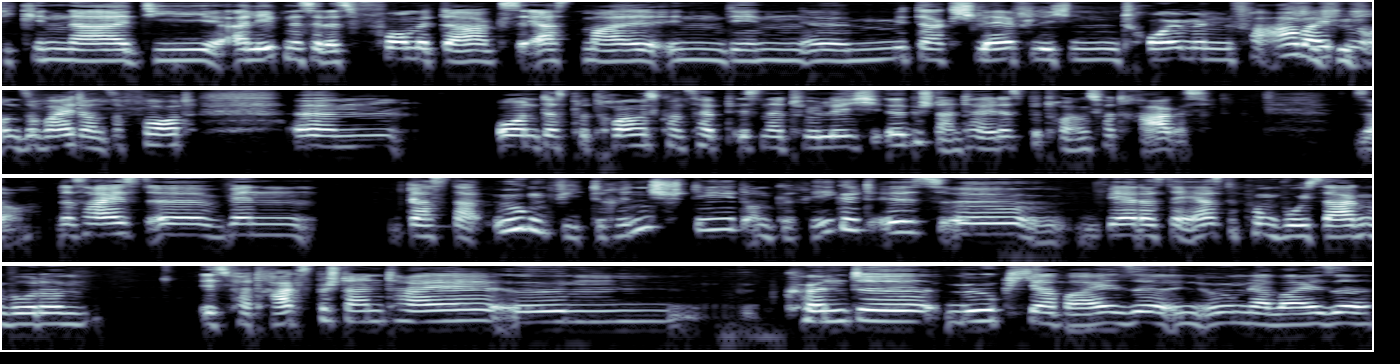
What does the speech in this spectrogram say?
die Kinder die Erlebnisse des Vormittags erstmal in den äh, mittagsschläflichen Träumen verarbeiten und so weiter und so fort. Ähm, und das Betreuungskonzept ist natürlich äh, Bestandteil des Betreuungsvertrages. So, das heißt, äh, wenn das da irgendwie drin steht und geregelt ist, äh, wäre das der erste Punkt, wo ich sagen würde, ist Vertragsbestandteil, ähm, könnte möglicherweise in irgendeiner Weise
